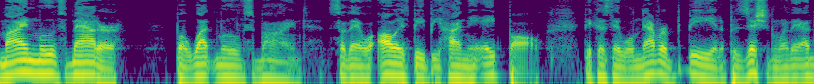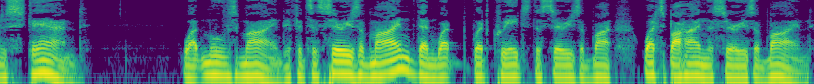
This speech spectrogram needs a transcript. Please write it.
Mind moves matter, but what moves mind? So they will always be behind the eight ball because they will never be in a position where they understand what moves mind. If it's a series of mind, then what, what creates the series of mind? What's behind the series of mind?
